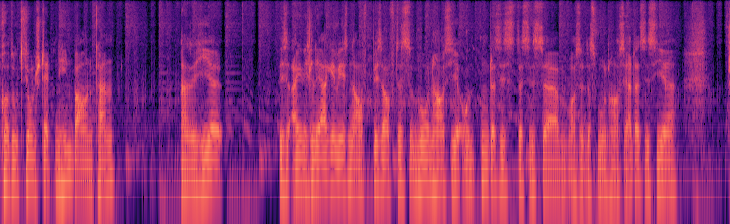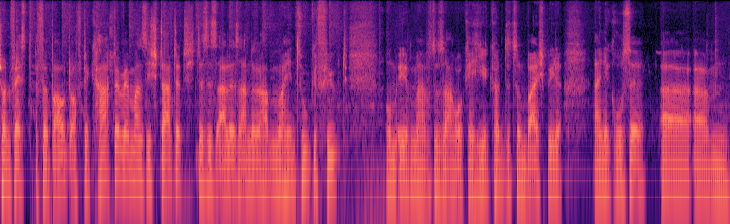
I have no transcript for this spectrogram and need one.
Produktionsstätten hinbauen kann. Also hier ist eigentlich leer gewesen, auf, bis auf das Wohnhaus hier unten. Das ist, das ist, ähm, also das Wohnhaus, ja, das ist hier schon fest verbaut auf der Karte, wenn man sie startet. Das ist alles andere, haben wir hinzugefügt, um eben zu sagen, okay, hier könnte zum Beispiel eine große äh, ähm,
